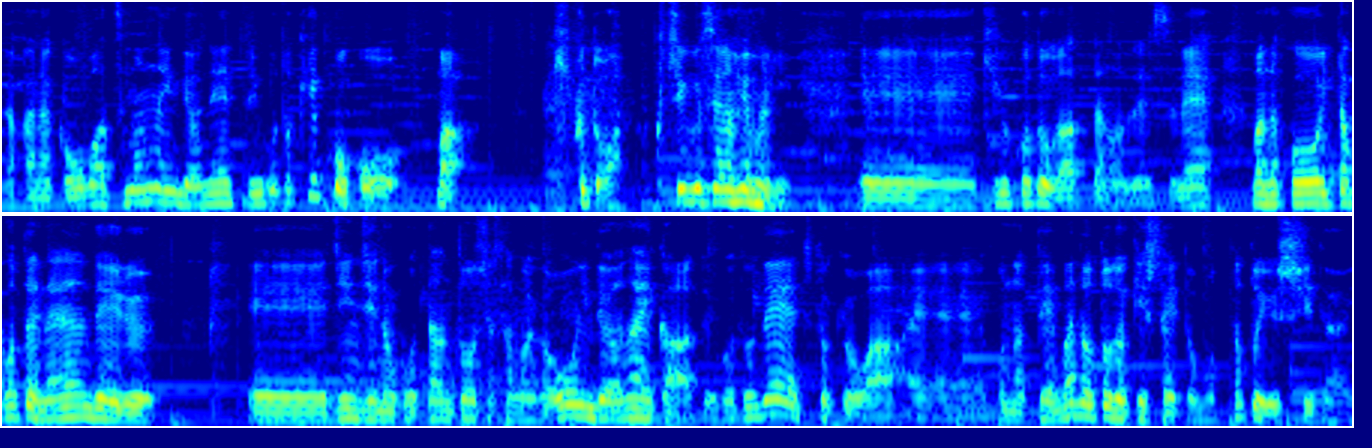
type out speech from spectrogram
なかなか応募集まんないんだよねっていうことを結構こう、まあ、聞くと、口癖のように、えー聞くことがあったのでですね、まあ、こういったことで悩んでいる、えー人事のご担当者様が多いんではないかということで、ちょっと今日は、えーこんなテーマでお届けしたいと思ったという次第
